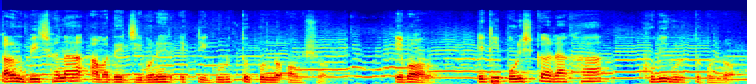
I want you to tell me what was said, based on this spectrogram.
কারণ বিছানা আমাদের জীবনের একটি গুরুত্বপূর্ণ অংশ এবং এটি পরিষ্কার রাখা খুবই গুরুত্বপূর্ণ।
